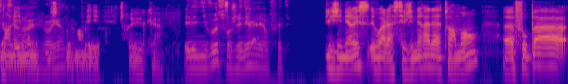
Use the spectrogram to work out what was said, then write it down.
dans, les dans les trucs. Et les niveaux sont générés en fait. Les générés, voilà, c'est généré aléatoirement. faut pas,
